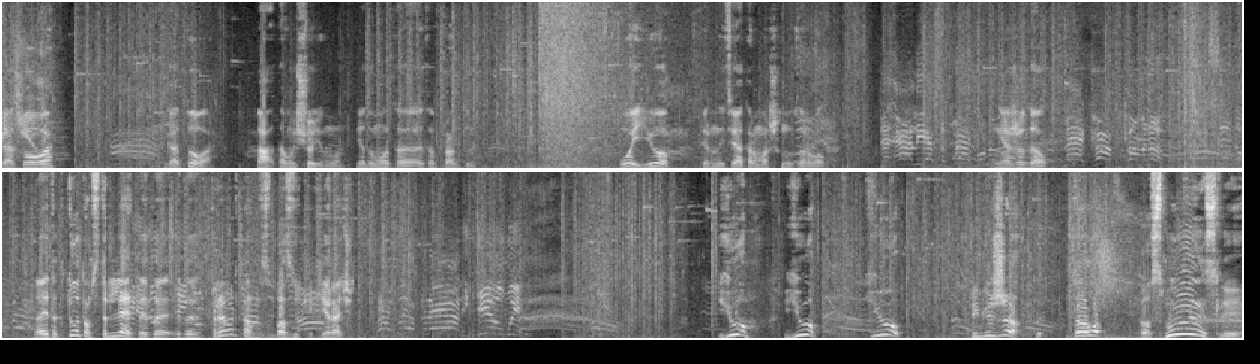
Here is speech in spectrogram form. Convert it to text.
Готово. Готово. А, там еще один, вон. Я думал, это, это Франклин. Ой, ёп. Перный театр машину взорвал. Не ожидал. Да это кто там стреляет? Это, это Тревор там с базуки херачит? Ёп! Ёп! Ёп! Прибежал! Да, да в смысле?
